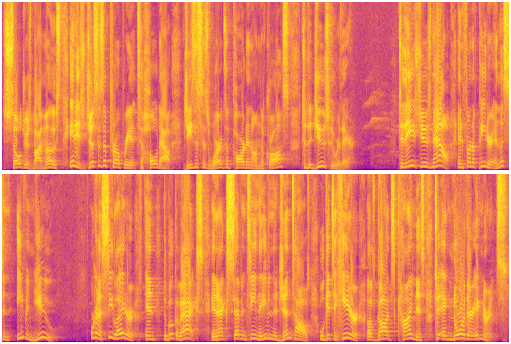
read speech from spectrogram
soldiers by most, it is just as appropriate to hold out Jesus' words of pardon on the cross to the Jews who were there. To these Jews now in front of Peter. And listen, even you. We're going to see later in the book of Acts, in Acts 17, that even the Gentiles will get to hear of God's kindness to ignore their ignorance.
